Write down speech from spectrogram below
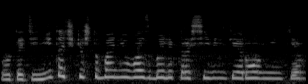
вот эти ниточки, чтобы они у вас были красивенькие, ровненькие.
